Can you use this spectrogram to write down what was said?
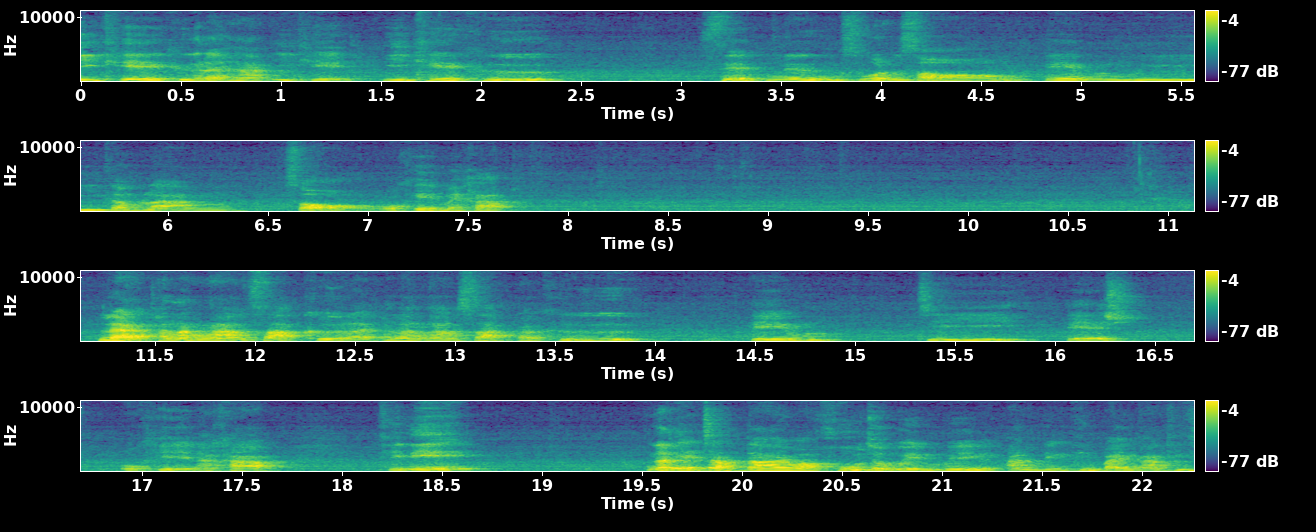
E K คืออะไรฮะ E K E K คือเศษหนึ่งส่วนสอง M V กำลัง สองโอเคไหมครับ และพลังงานศักดิ์คืออะไร พลังงานศักดิ์ก็คือ M G H โอเคนะครับ ทีนี้นักเรียนจำได้ว่าครูจะเว้นไว้อันหนึ่งที่ใบงานที่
